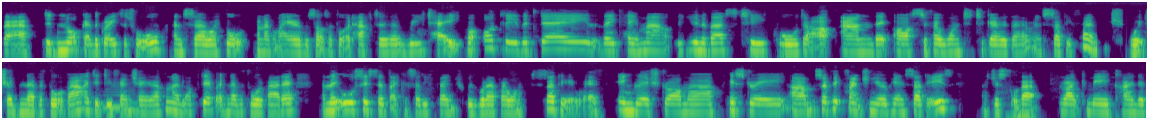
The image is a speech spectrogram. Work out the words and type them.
there. Did not get the grades at all. And so I thought, when I got my A results, I thought I'd have to retake. But oddly, the day that they came out, the university called up and they asked if I wanted to go there and study French, which I'd never thought about. I did do mm. French A level, I loved it, but I'd never thought about it. And they also said that I could study French with whatever I wanted to study it with English, drama, history. Um, so I picked French and European studies. I just thought that, like me, kind of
